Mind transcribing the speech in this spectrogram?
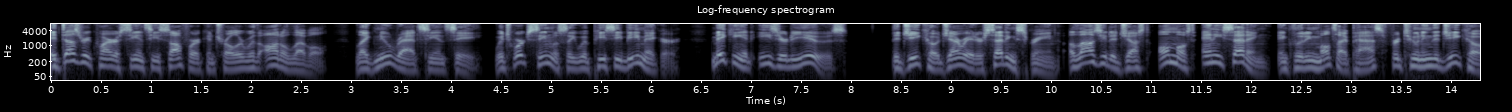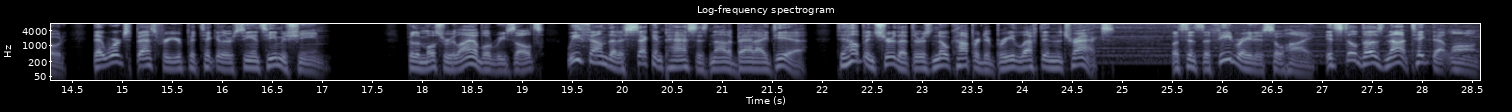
It does require a CNC software controller with auto level, like NewRad CNC, which works seamlessly with PCB Maker, making it easier to use. The G-code generator settings screen allows you to adjust almost any setting, including multipass for tuning the G-code that works best for your particular CNC machine. For the most reliable results, we found that a second pass is not a bad idea to help ensure that there is no copper debris left in the tracks. But since the feed rate is so high, it still does not take that long.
